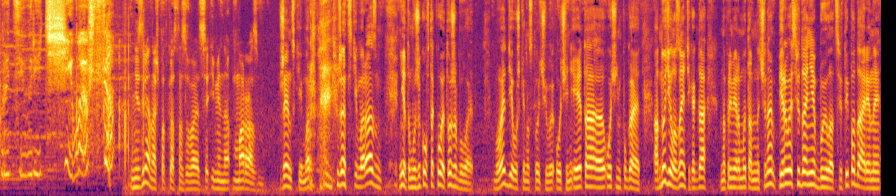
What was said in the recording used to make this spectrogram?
противоречивая вся. Не зря наш подкаст называется именно «Маразм». Женский, мар... Женский маразм. Нет, у мужиков такое тоже бывает. Бывают девушки настойчивые очень, и это э, очень пугает. Одно дело, знаете, когда, например, мы там начинаем, первое свидание было, цветы подарены,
